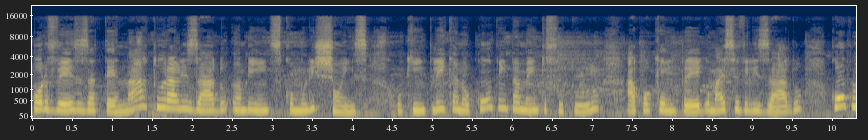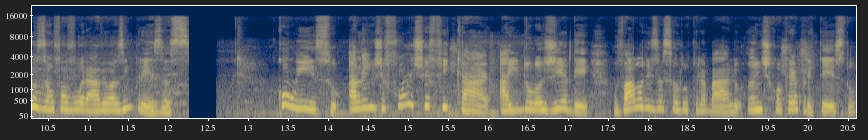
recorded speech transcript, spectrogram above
por vezes até naturalizado ambientes como lixões, o que implica no contentamento futuro a qualquer emprego mais civilizado, conclusão favorável às empresas. Com isso, além de fortificar a ideologia de valorização do trabalho ante qualquer pretexto,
